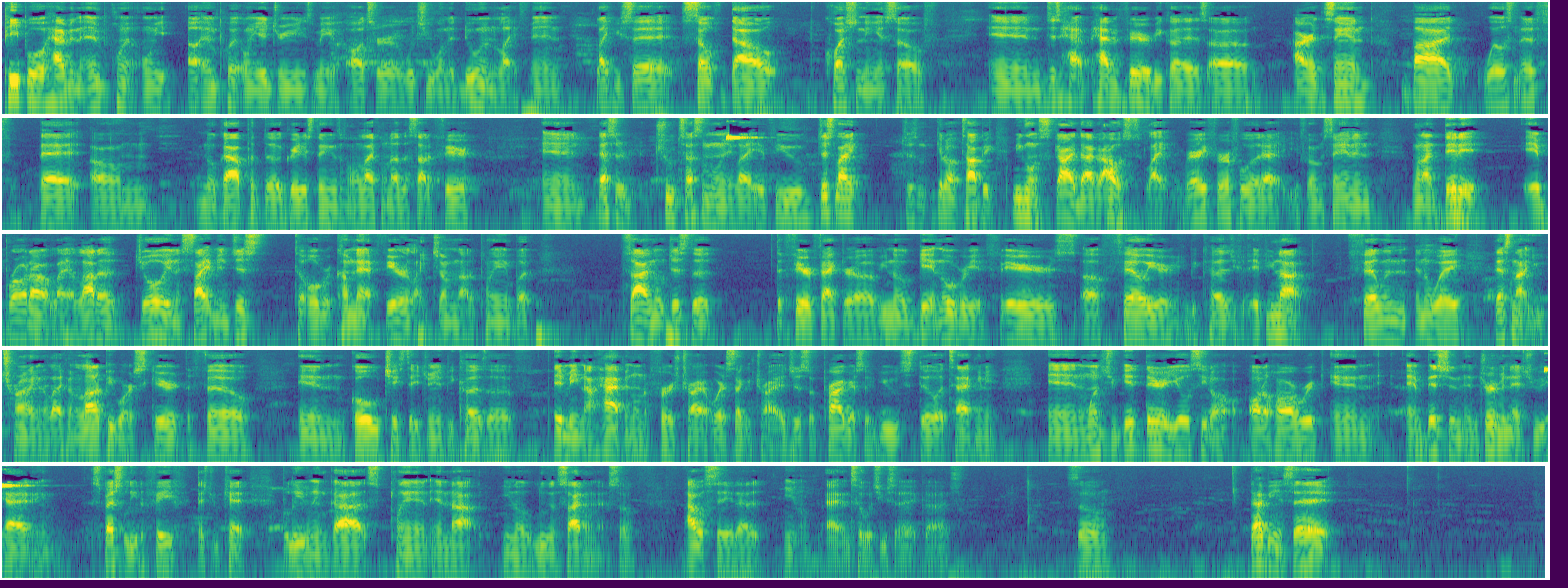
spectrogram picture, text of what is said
people having input on uh, input on your dreams may alter what you want to do in life and like you said self-doubt questioning yourself and just ha- having fear because uh, i heard the saying by will smith that um, you know god put the greatest things on life on the other side of fear. And that's a true testimony. Like if you just like just get off topic me going skydiving i was like very fearful of that you feel what i'm saying? And when i did it it brought out like a lot of joy and excitement just to overcome that fear like jumping out of plane. But side note just the the fear factor of you know getting over your fears of failure. Because if you're not failing in a way that's not you trying in life. And a lot of people are scared to fail and go chase their dreams because of it may not happen on the first try or the second try. It's just a progress of you still attacking it. And once you get there you'll see the all the hard work and ambition and driven that you had and especially the faith that you kept believing in god's plan and not you know losing sight on that. So i would say that you know adding to what you said guys. So that being said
